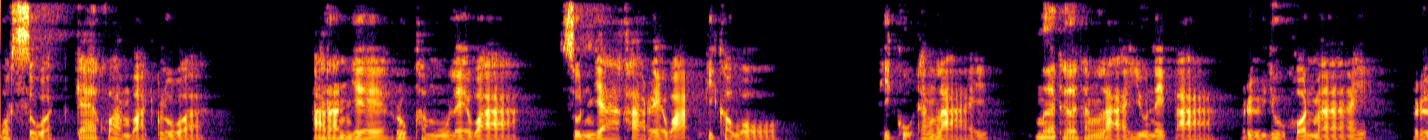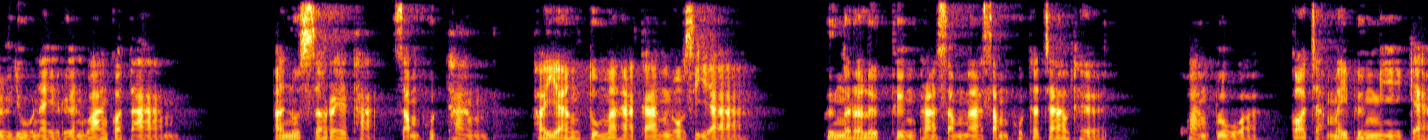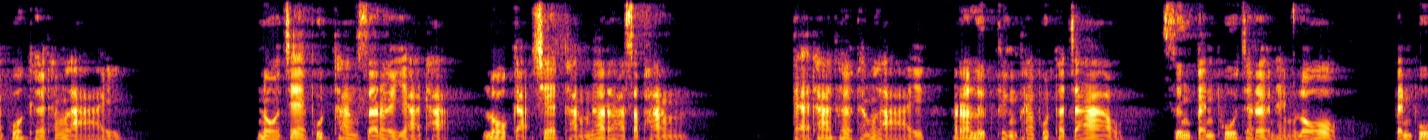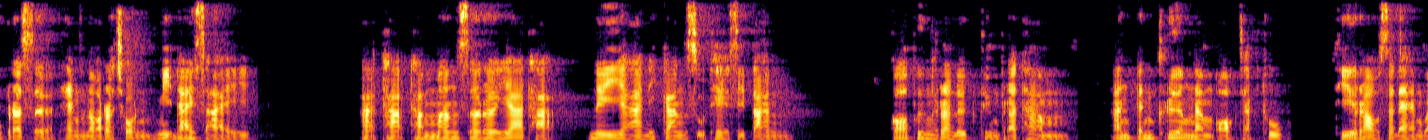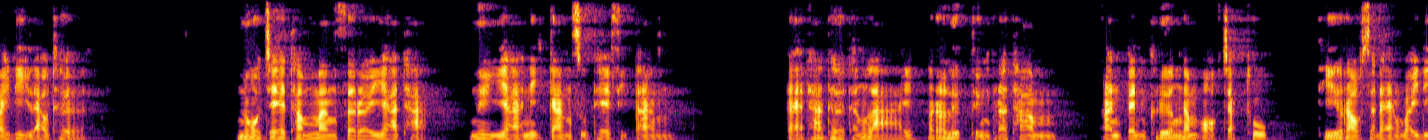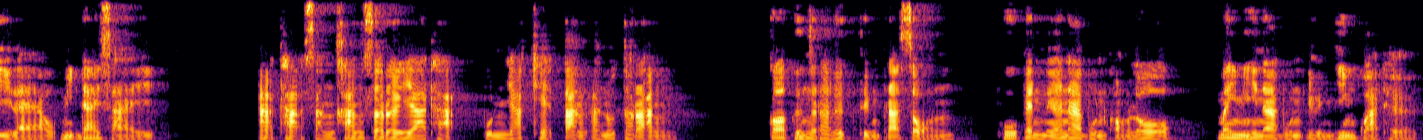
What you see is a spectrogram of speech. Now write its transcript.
บทสวดแก้ความหวาดกลัว อารัญเยรุกขมูเลวา สุญญาคาเรวะพิกโว พิกุทั้งหลาย เมื่อเธอทั้งหลายอยู่ในป่า หรืออยู่โคนไม้ หรืออยู่ในเรือนว่างก็ตาม อนุสเรทะสัมพุทธังพยังตุมมหากังโนสิยา พึงระลึกถึงพระสัมมาสัมพุทธเจ้าเถิด ความกลัว ก็จะไม่พึงมีแก่พวกเธอทั้งหลาย โนเจพุทธังสเรยาทะโลกะเชษถังนาราสพัง แต่ถ้าเธอทั้งหลายระลึกถึงพระพุทธเจ้า ซึ่งเป็นผู้เจริญแห่งโลก เป็นผู้ประเสริฐแห่งนรชนมิได้ไซอะทะธรรมังสเรยาทะเนยานิกังสุเทสิตัง ก็พึงระลึกถึงพระธรรม อันเป็นเครื่องนำออกจากทุกข์ ที่เราแสดงไว้ดีแล้วเถิด โนเจธรรมังสเรยาทะเนยานิกังสุเทสิตัง แต่ถ้าเธอทั้งหลายระลึกถึงพระธรรม อันเป็นเครื่องนำออกจากทุกข์ ที่เราแสดงไว้ดีแล้วมิได้ไซอะทะสังคังสเรยาทะปุญยักเขตตังอนุตรัง ก็พึงระลึกถึงพระสงฆ์ผู้เป็นเนื้อนาบุญของโลก ไม่มีนาบุญอื่นยิ่งกว่าเถิด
